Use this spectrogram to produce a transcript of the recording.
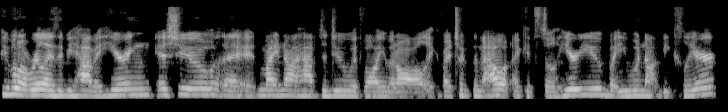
people don't realize if you have a hearing issue it might not have to do with volume at all like if i took them out i could still hear you but you would not be clear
